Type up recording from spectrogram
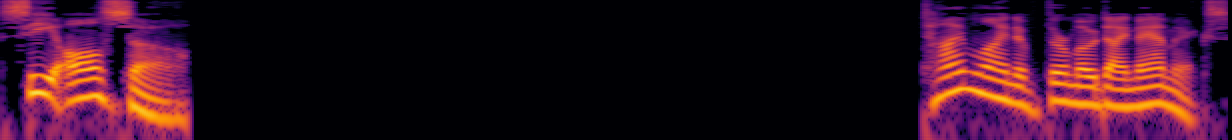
See also Timeline of thermodynamics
